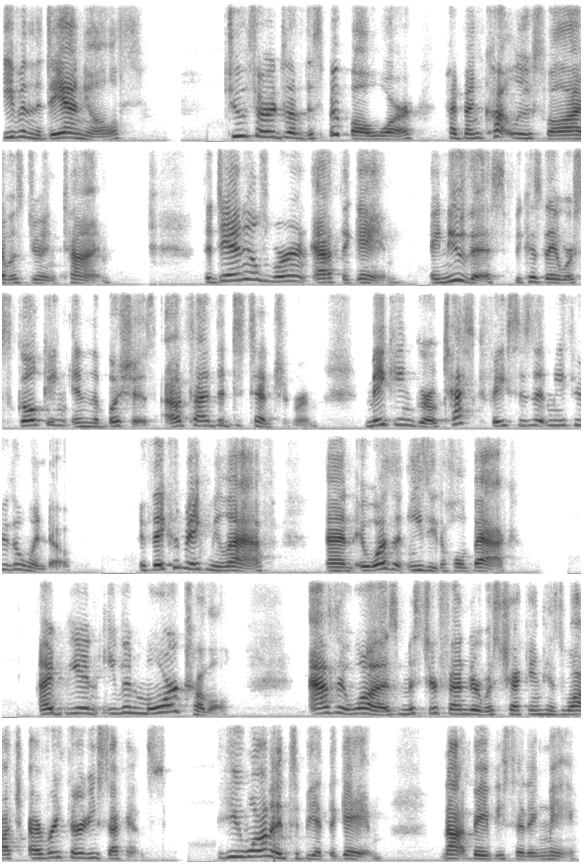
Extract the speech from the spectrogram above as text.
even the Daniels, two thirds of the spitball war had been cut loose while I was doing time. The Daniels weren't at the game. I knew this because they were skulking in the bushes outside the detention room, making grotesque faces at me through the window. If they could make me laugh, and it wasn't easy to hold back, I'd be in even more trouble. As it was, Mr. Fender was checking his watch every 30 seconds. He wanted to be at the game, not babysitting me.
